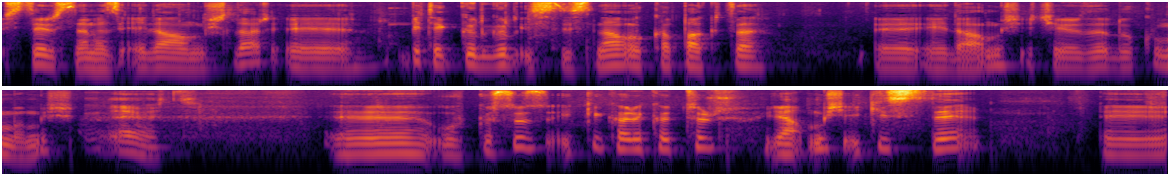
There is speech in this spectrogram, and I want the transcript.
ister istemez ele almışlar. E, bir tek gırgır istisna o kapakta e, ele almış. içeride dokunmamış. Evet. E, uykusuz iki karikatür yapmış. İkisi de e,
